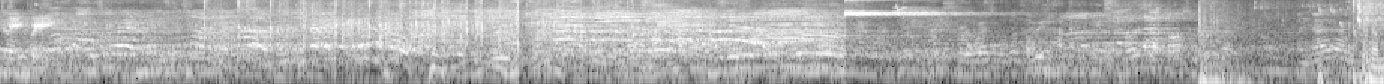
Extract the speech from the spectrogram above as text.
Bang, bang. Pam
